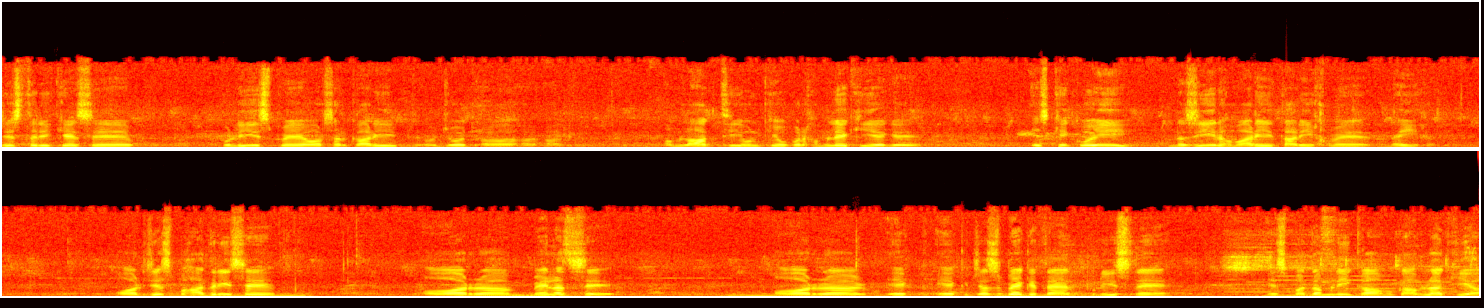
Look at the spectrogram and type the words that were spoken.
जिस तरीके से पुलिस पे और सरकारी जो अमलाक थी, उनके ऊपर हमले किए गए। इसकी कोई नज़ीर हमारी तारीख़ में नहीं है। और जिस बहादरी से और मेहनत से और एक एक जज्बे के तहत पुलिस ने इस बदमनी का मुकाबला किया,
